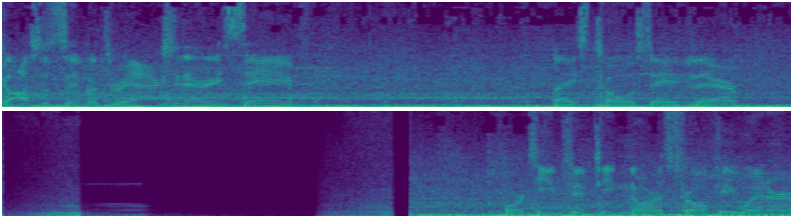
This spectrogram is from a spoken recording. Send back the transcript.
Gustavsson with reactionary save. Nice toe save there. 14-15 Norris Trophy winner.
